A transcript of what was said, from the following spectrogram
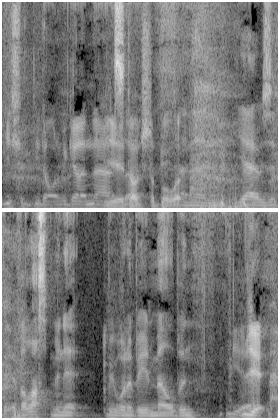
you should, you don't want to be going there. Yeah, so, dodged a bullet. And then, yeah, it was a bit of a last minute. We want to be in Melbourne, Yeah, Yeah.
